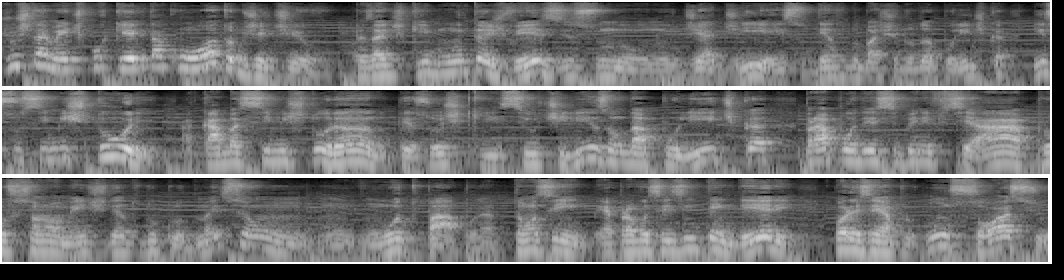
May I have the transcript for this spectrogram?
Justamente porque ele está com outro objetivo. Apesar de que muitas vezes isso no, no, dia a dia, isso dentro do bastidor da política, isso se misture, acaba se misturando. Pessoas que se utilizam da política para poder se beneficiar profissionalmente dentro do clube. Mas isso é um, um, um outro papo, né? Então, assim, é para vocês entenderem por exemplo, um sócio,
